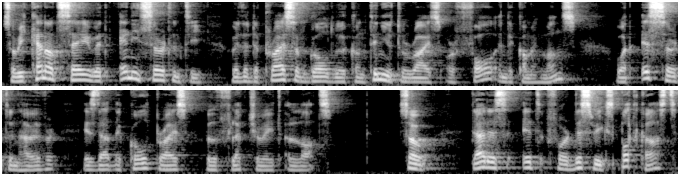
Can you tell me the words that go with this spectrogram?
So we cannot say with any certainty whether the price of gold will continue to rise or fall in the coming months. What is certain, however, is that the gold price will fluctuate a lot. So, that is it for this week's podcast.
